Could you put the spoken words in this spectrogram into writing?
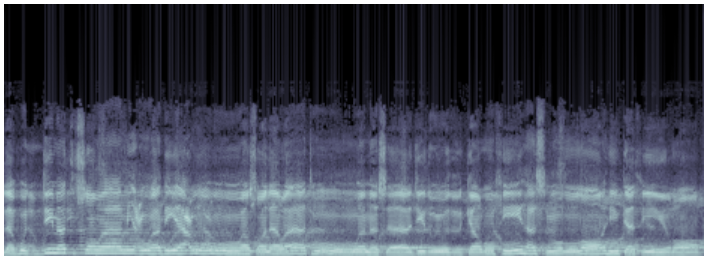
لهدمت صوامع وبيع وصلوات ومساجد يذكر فيها اسم الله كثيرا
